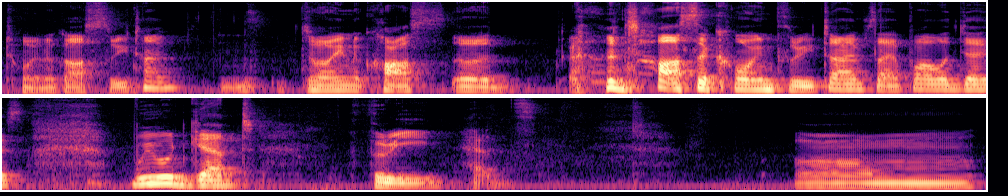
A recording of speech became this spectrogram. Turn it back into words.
coin a cost three times, coin a cost, uh, toss a coin three times, I apologize, we would get three heads. Um,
